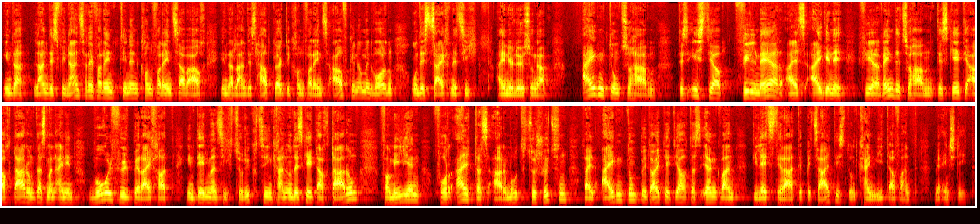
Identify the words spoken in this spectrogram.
in der Landesfinanzreferentinnenkonferenz, aber auch in der Landeshauptleutekonferenz aufgenommen worden und es zeichnet sich eine Lösung ab. Eigentum zu haben, das ist ja viel mehr als eigene vier Wände zu haben. Das geht ja auch darum, dass man einen Wohlfühlbereich hat, in den man sich zurückziehen kann. Und es geht auch darum, Familien vor Altersarmut zu schützen, weil Eigentum bedeutet ja, dass irgendwann die letzte Rate bezahlt ist und kein Mietaufwand mehr entsteht.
